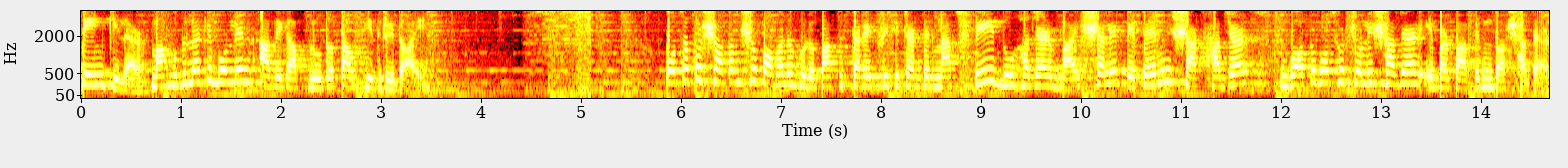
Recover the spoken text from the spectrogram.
পেইন কিলার মাহমুদুল্লাহকে বললেন আবেগ আপ্লুত, তাওহিদ হৃদয়। পঁচাত্তর শতাংশ কমানো হলো পাকিস্তানের ক্রিকেটারদের ম্যাচ ফি। দু হাজার বাইশ সালে পেতেন ষাট হাজার, গত বছর চল্লিশ হাজার, এবার পাবেন দশ হাজার।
